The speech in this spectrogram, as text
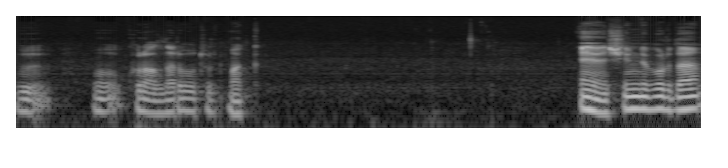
bu, bu kuralları oturtmak. Evet şimdi burada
